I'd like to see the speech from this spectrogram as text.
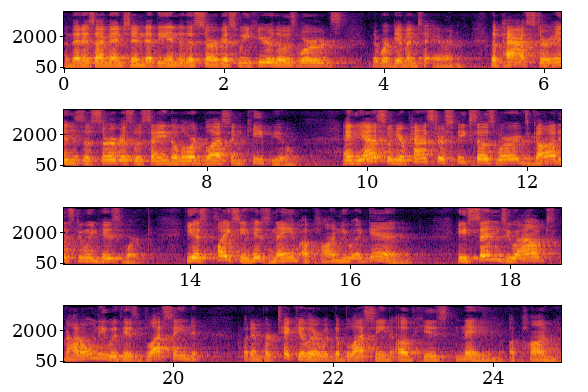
And then, as I mentioned, at the end of the service, we hear those words that were given to Aaron. The pastor ends the service with saying, The Lord bless and keep you. And yes, when your pastor speaks those words, God is doing his work. He is placing his name upon you again. He sends you out not only with his blessing, but in particular with the blessing of his name upon you.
